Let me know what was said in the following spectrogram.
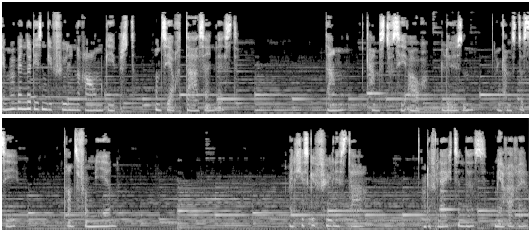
Immer wenn du diesen Gefühlen Raum gibst und sie auch da sein lässt, dann kannst du sie auch lösen, dann kannst du sie transformieren. Welches Gefühl ist da? Oder vielleicht sind es mehrere.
